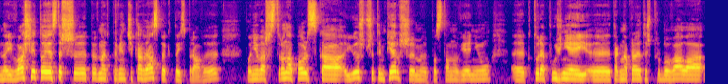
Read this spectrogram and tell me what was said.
No i właśnie to jest też pewna, pewien ciekawy aspekt tej sprawy, ponieważ strona polska już przy tym pierwszym postanowieniu które później e, tak naprawdę też próbowała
